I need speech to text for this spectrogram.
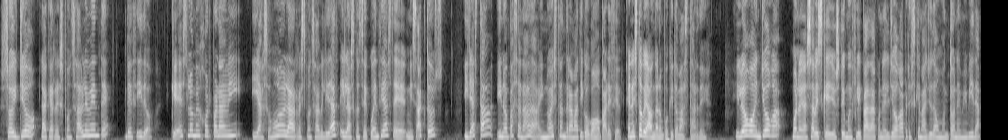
soy yo la que responsablemente decido qué es lo mejor para mí y asumo la responsabilidad y las consecuencias de mis actos. Y ya está, y no pasa nada, y no es tan dramático como parece. En esto voy a ahondar un poquito más tarde. Y luego en yoga, bueno, ya sabéis que yo estoy muy flipada con el yoga, pero es que me ayuda un montón en mi vida.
